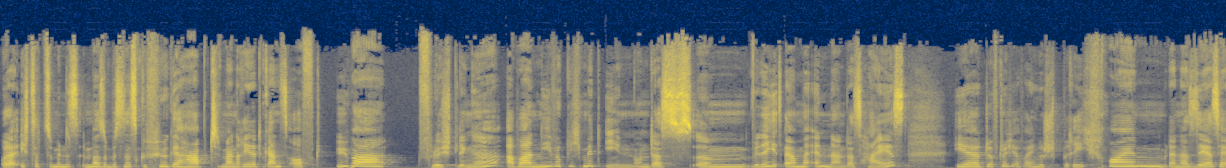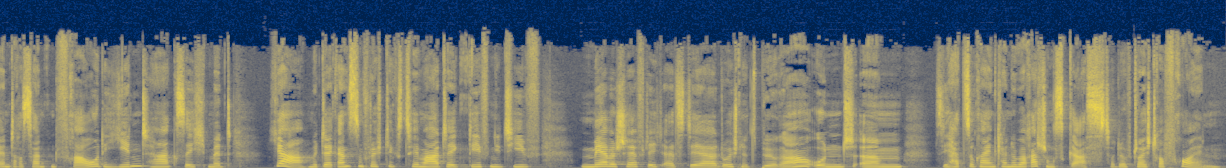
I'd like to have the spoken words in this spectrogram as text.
oder ich habe zumindest immer so ein bisschen das Gefühl gehabt, man redet ganz oft über Flüchtlinge, aber nie wirklich mit ihnen. Und das ähm, will ich jetzt einfach mal ändern. Das heißt, ihr dürft euch auf ein Gespräch freuen mit einer sehr, sehr interessanten Frau, die jeden Tag sich mit ja, mit der ganzen Flüchtlingsthematik definitiv mehr beschäftigt als der Durchschnittsbürger. Und ähm, sie hat sogar einen kleinen Überraschungsgast. Da dürft ihr euch drauf freuen.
